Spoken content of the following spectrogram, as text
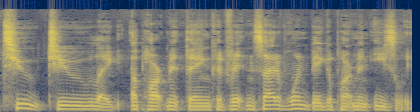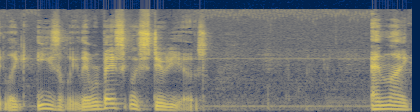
two two like apartment thing could fit inside of one big apartment easily. Like easily. They were basically studios. And like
